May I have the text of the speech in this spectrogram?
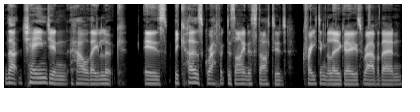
that change in how they look is because graphic designers started creating the logos rather than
